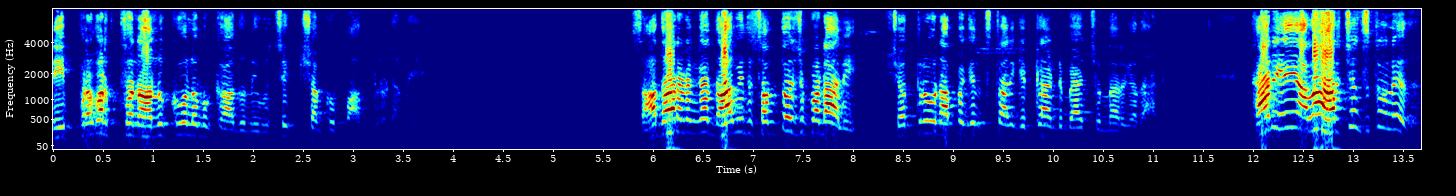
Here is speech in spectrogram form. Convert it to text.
నీ ప్రవర్తన అనుకూలము కాదు నీవు శిక్షకు పాత్రుడవే. సాధారణంగా దావిదు సంతోషపడాలి. శత్రువుని అప్పగించడానికి ఇట్లాంటి బ్యాచ్ ఉన్నారు కదా అని. కానీ అలా హర్షించటం లేదు.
